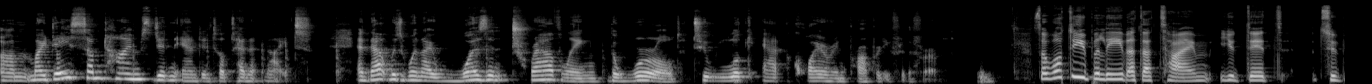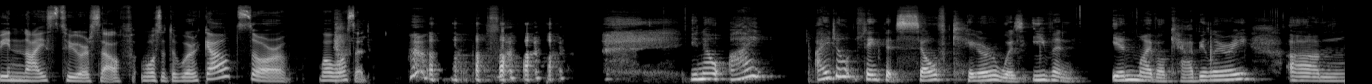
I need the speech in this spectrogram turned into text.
um, my days sometimes didn't end until 10 at night. And that was when I wasn't traveling the world to look at acquiring property for the firm. So, what do you believe at that time you did to be nice to yourself? Was it the workouts or what was it? you know, I I don't think that self care was even in my vocabulary. Um,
